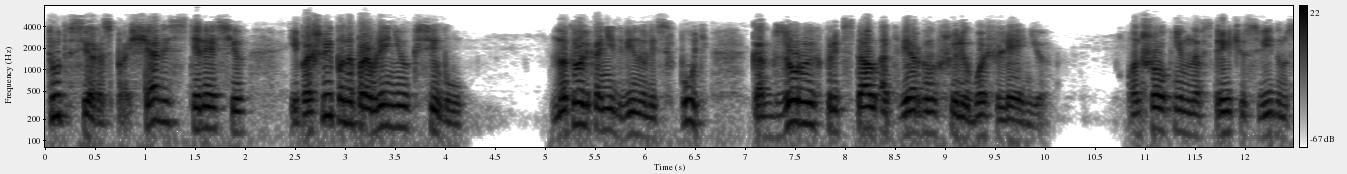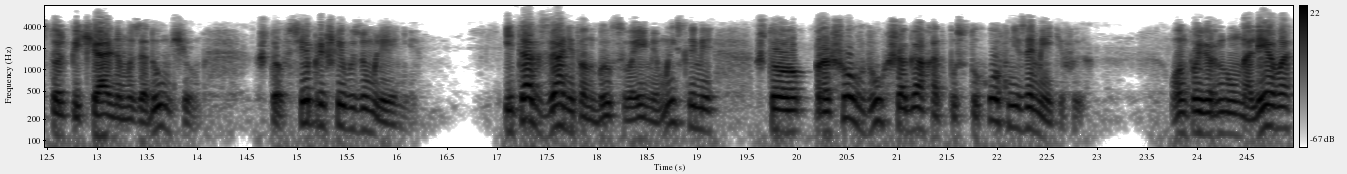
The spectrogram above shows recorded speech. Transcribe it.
Тут все распрощались с Телесио и пошли по направлению к селу, но только они двинулись в путь, как взору их предстал отвергнувший любовь ленью. Он шел к ним навстречу с видом столь печальным и задумчивым, что все пришли в изумление. И так занят он был своими мыслями, что прошел в двух шагах от пастухов, не заметив их. Он повернул налево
